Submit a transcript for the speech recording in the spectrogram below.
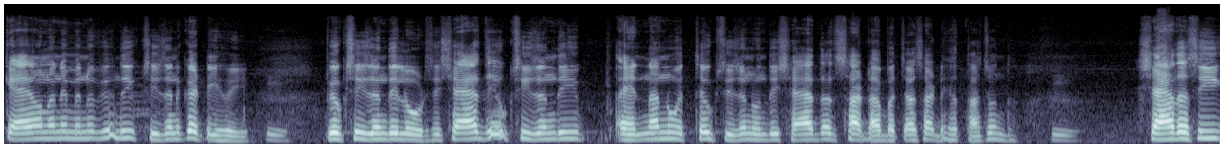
ਕਹਿ ਉਹਨਾਂ ਨੇ ਮੈਨੂੰ ਵੀ ਉਹਦੀ ਆਕਸੀਜਨ ਘਟੀ ਹੋਈ ਵੀ ਆਕਸੀਜਨ ਦੀ ਲੋੜ ਸੀ। ਸ਼ਾਇਦ ਜੇ ਆਕਸੀਜਨ ਦੀ ਇਹਨਾਂ ਨੂੰ ਇੱਥੇ ਆਕਸੀਜਨ ਹੁੰਦੀ ਸ਼ਾਇਦ ਸਾਡਾ ਬੱਚਾ ਸਾਡੇ ਹੱਥਾਂ 'ਚ ਹੁੰਦਾ। ਸ਼ਾਇਦ ਅਸੀਂ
